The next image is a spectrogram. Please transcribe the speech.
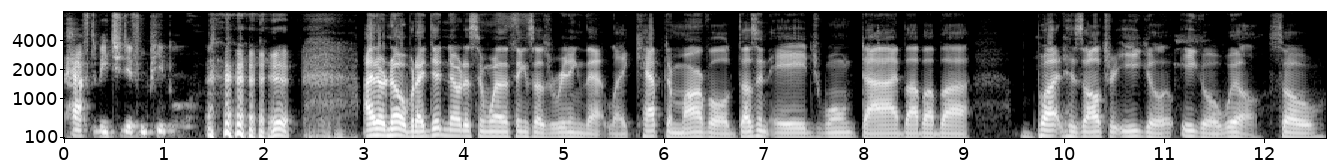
have to be two different people? I don't know, but I did notice in one of the things I was reading that like Captain Marvel doesn't age, won't die, blah blah blah, but his alter ego ego will. So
